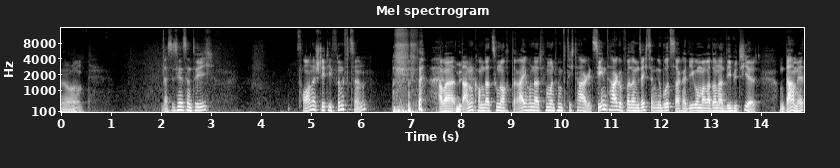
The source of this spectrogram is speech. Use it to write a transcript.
Ja. Das ist jetzt natürlich. Vorne steht die 15. Aber Nee. dann kommen dazu noch 355 Tage. Zehn Tage vor seinem 16. Geburtstag hat Diego Maradona debütiert. Und damit,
